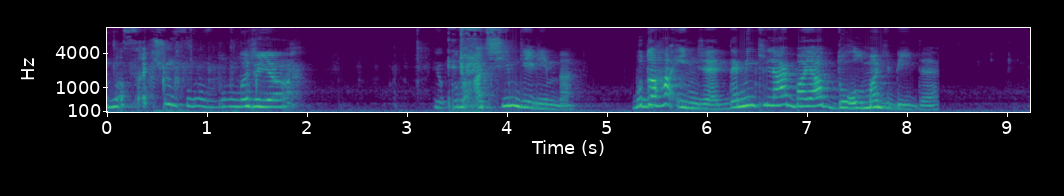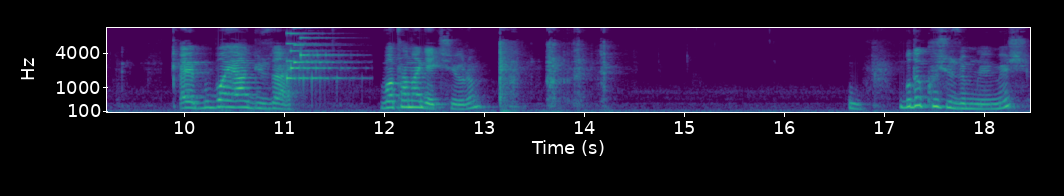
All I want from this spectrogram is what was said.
Nasıl açıyorsunuz bunları ya? Yok bunu açayım geleyim ben. Bu daha ince. Deminkiler bayağı dolma gibiydi. Evet bu bayağı güzel. Vatana geçiyorum. Bu da kuş üzümlüymüş.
